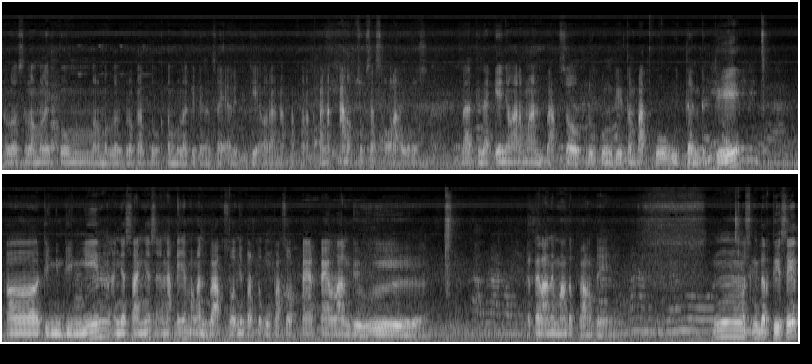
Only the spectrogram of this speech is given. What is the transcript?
Halo assalamualaikum warahmatullahi wabarakatuh. Ketemu lagi dengan saya Ari Bigi Orang apa orang kepenak Arab sukses orang urus Nah dinaki yang arep mangan bakso Berhubung di tempatku udan gede eh, Dingin-dingin Anyes-anyes enaknya ya makan bakso Nyebar tuku bakso tetelan gitu Tetelannya mantep banget nih. Hmm, sekitar disit.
